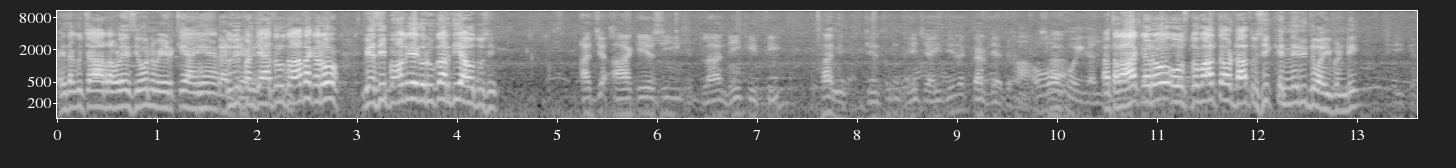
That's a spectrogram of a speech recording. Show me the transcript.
ਅਜੇ ਤਾਂ ਕੋਈ ਚਾਰ ਰੌਲੇ ਸੀ ਉਹ ਨਿਬੇੜ ਕੇ ਆਏ ਆ। ਤੁਸੀਂ ਪੰਚਾਇਤ ਨੂੰ ਇਤਲਾਹ ਤਾਂ ਕਰੋ ਵੀ ਅਸੀਂ ਪਹੁੰਚ ਗਏ ਗੁਰੂ ਘਰ ਜੀ ਆਓ ਤੁਸੀਂ। ਅੱਜ ਆ ਕੇ ਅਸੀਂ ਇਤਲਾਹ ਨਹੀਂ ਕੀਤੀ। ਹਾਂਜੀ। ਜੇ ਤੁਹਾਨੂੰ ਇਹ ਚਾਹੀਦੀ ਤਾਂ ਕਰ ਦਿਆ ਹਾਂ ਕਰਾਂਗੇ ਉਹ ਕੋਈ ਗੱਲ ਨਹੀਂ। ਇਤਲਾਹ ਕਰੋ ਉਸ ਤੋਂ ਬਾਅਦ ਤੁਹਾਡਾ ਤੁਸੀਂ ਕਿੰਨੇ ਦੀ ਦਵਾਈ ਵੰਡੀ? ਠੀਕ ਹੈ।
